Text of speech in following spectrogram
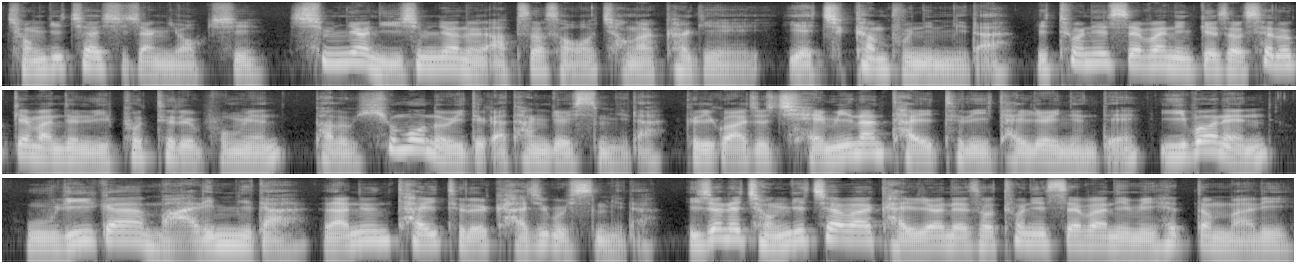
전기차 시장 역시 10년, 20년을 앞서서 정확하게 예측한 분입니다. 이 토니 세바님께서 새롭게 만든 리포트를 보면 바로 휴머노이드가 담겨 있습니다. 그리고 아주 재미난 타이틀이 달려 있는데 이번엔 우리가 말입니다. 라는 타이틀을 가지고 있습니다. 이전에 전기차와 관련해서 토니 세바님이 했던 말이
